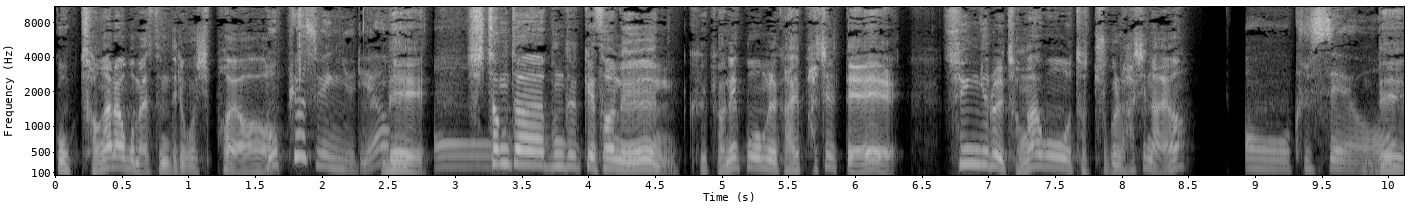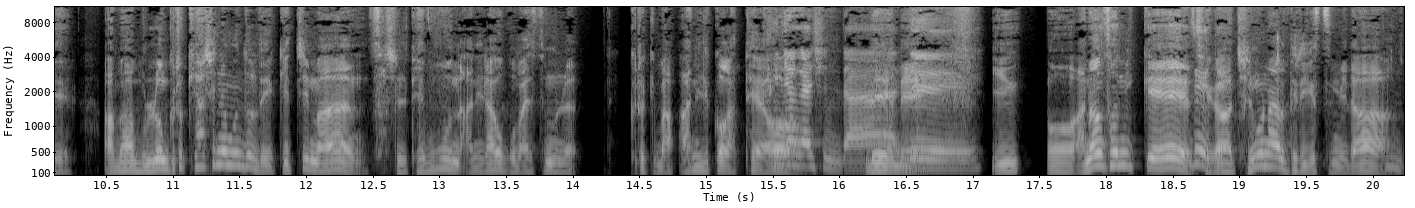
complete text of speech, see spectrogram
꼭 정하라고 말씀드리고 싶어요. 목표 수익률이요? 네. 오. 시청자분들께서는 그 변액보험을 가입하실 때 수익률을 정하고 저축을 하시나요? 어, 글쎄요. 네. 아마 물론 그렇게 하시는 분들도 있겠지만 사실 대부분 아니라고 말씀을 그렇게 막 아닐 것 같아요. 그냥 하신다. 네, 네. 네. 이 어, 아나운서님께 네, 제가 네. 질문 하나 드리겠습니다. 음.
